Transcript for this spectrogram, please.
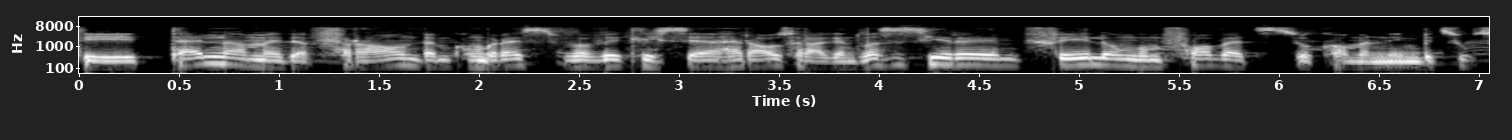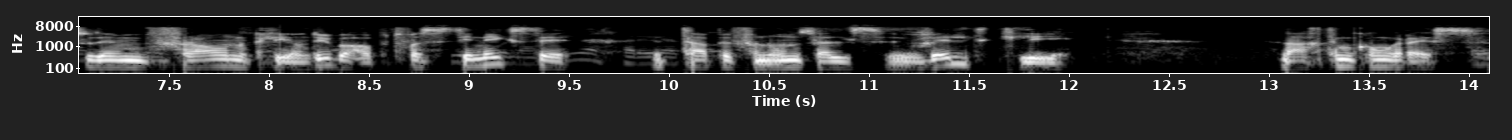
die Teilnahme der Frauen beim Kongress war wirklich sehr herausragend. Was ist Ihre Empfehlung, um vorwärts zu kommen in Bezug zu dem Frauenkli und überhaupt? Was ist die nächste Etappe von uns als Weltkli nach dem Kongress.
